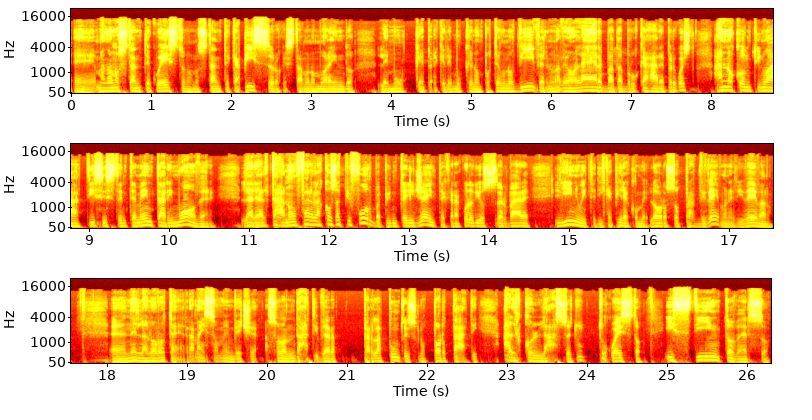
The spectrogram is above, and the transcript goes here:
eh, ma nonostante questo, nonostante capissero che stavano morendo le mucche, perché le mucche non potevano vivere, non avevano l'erba da brucare, per questo hanno continuato insistentemente a rimuovere la realtà, a non fare la cosa più furba, più intelligente, che era quello di osservare gli Inuit e di capire come loro sopravvivevano e vivevano eh, nella loro terra, ma insomma invece sono andati veramente per l'appunto si sono portati al collasso e tutto questo istinto verso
